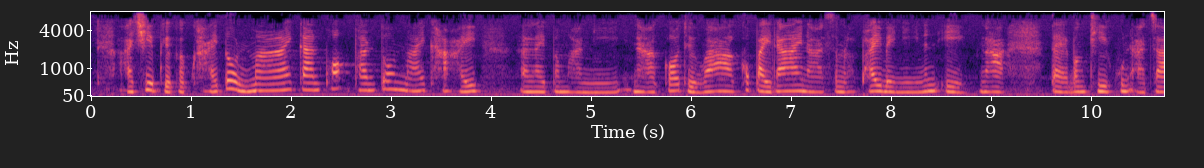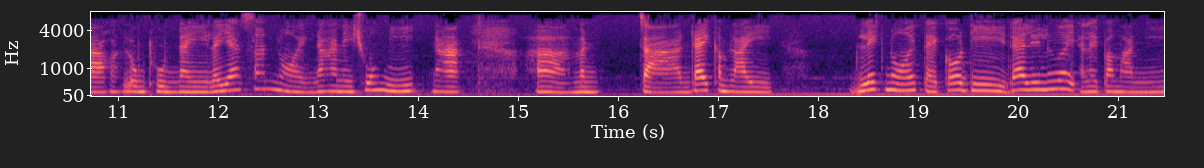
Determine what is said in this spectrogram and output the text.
ำอาชีพเกี่ยวกับขายต้นไม้ การเพาะพันธุ์ต้นไม้ขายอะไรประมาณนี้นะก็ถือว่าก็ไปได้นะสำหรับไพ่ใบนี้นั่นเองนะแต่บางทีคุณอาจจะลงทุนในระยะสั้นหน่อยนะคะในช่วงนี้นะคะมันจะได้กำไร เล็กน้อยแต่ก็ดีได้เรื่อยๆ อะไรประมาณนี้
